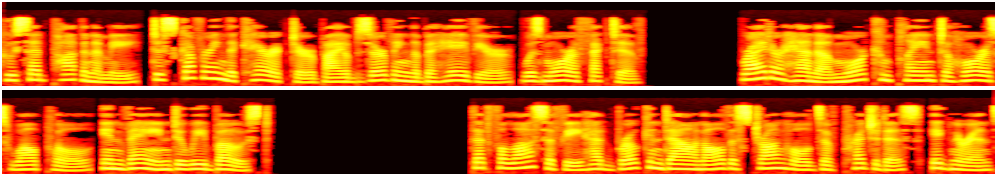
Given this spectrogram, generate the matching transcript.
who said pathognomy, discovering the character by observing the behavior, was more effective. Writer Hannah More complained to Horace Walpole, In vain do we boast, that philosophy had broken down all the strongholds of prejudice, ignorance,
